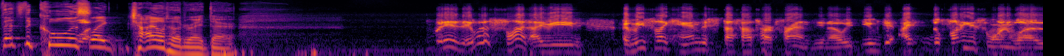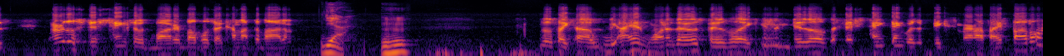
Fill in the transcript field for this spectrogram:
that's the coolest What? like childhood right there." It is. It was fun. I mean, and we used to like hand this stuff out to our friends. You know, you get. I, the funniest one was remember those fish tanks with water bubbles that come out the bottom. Yeah. Mm-hmm. Those like uh, we, I had one of those, but it was like in the middle of the fish tank thing was a big Smirnoff ice bottle.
